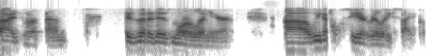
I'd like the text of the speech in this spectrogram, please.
siding with them, is that it is more linear. Uh, we don't see it really cycle.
